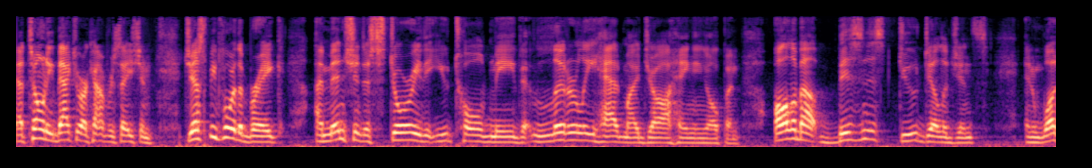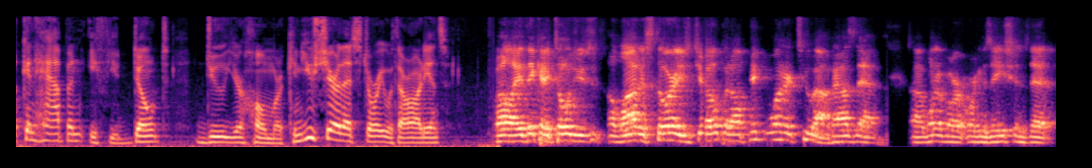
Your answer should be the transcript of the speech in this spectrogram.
Now, Tony, back to our conversation. Just before the break, I mentioned a story that you told me that literally had my jaw hanging open, all about business due diligence and what can happen if you don't do your homework. Can you share that story with our audience? Well, I think I told you a lot of stories, Joe, but I'll pick one or two out. How's that? Uh, one of our organizations that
